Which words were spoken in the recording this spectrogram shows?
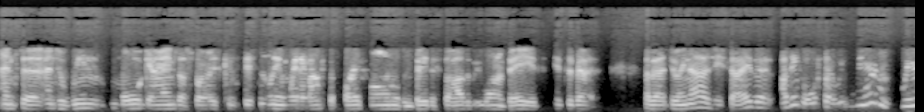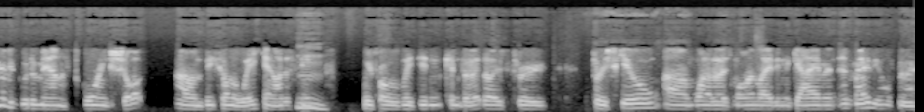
and to and to win more games, I suppose, consistently and win enough to play finals and be the stars that we want to be. It's it's about about doing that, as you say. But I think also we, we had a, we had a good amount of scoring shots um, this on the weekend. I just think we probably didn't convert those through through skill. Um, one of those mine late in the game, and, and maybe also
